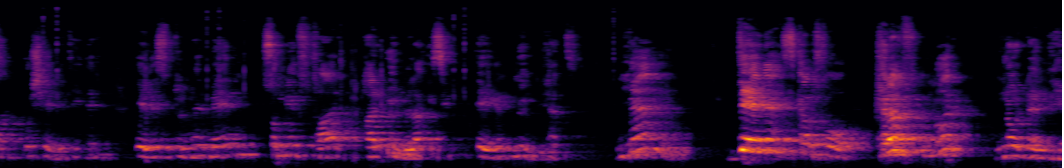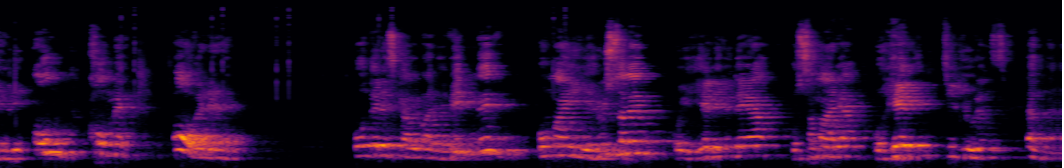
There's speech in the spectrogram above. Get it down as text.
sak og kjennetider eller stunder, men som min far har underlagt i sin egen myndighet. Men dere skal få kraft når? Når Den hellige ånd kommer over dere. Og dere skal være vitner om meg i Jerusalem og i hele Judea og Samaria og helt til jordens ende.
